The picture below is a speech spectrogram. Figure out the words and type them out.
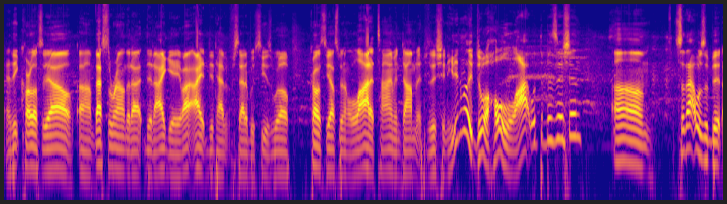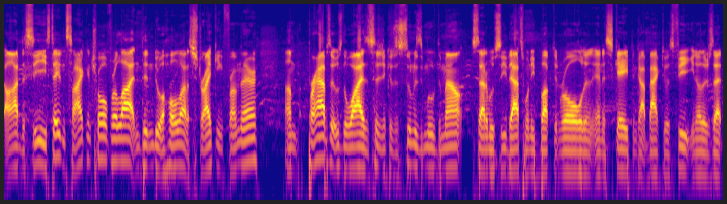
And I think Carlos Leal, um, that's the round that I that I gave. I, I did have it for Sadibou as well. Carlos Leal spent a lot of time in dominant position. He didn't really do a whole lot with the position. Um, so that was a bit odd to see. He stayed in side control for a lot and didn't do a whole lot of striking from there. Um, perhaps it was the wise decision because as soon as he moved him out, Sadibou, see that's when he bucked and rolled and, and, escaped and got back to his feet. You know, there's that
